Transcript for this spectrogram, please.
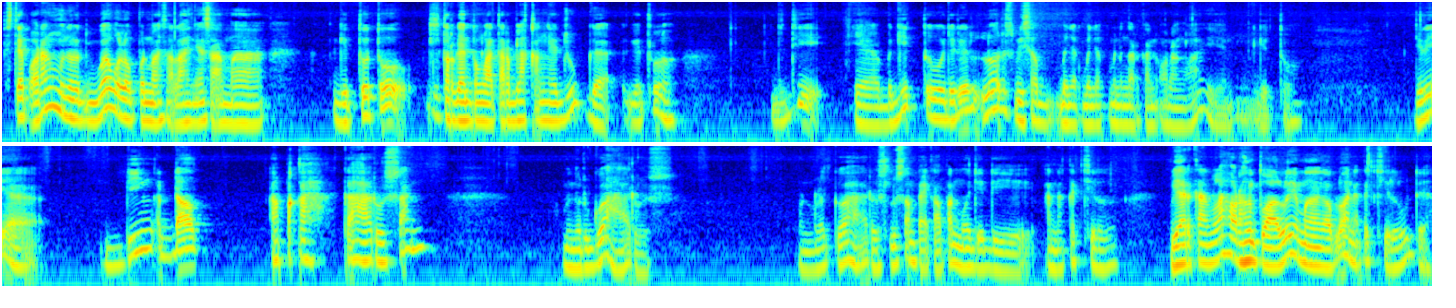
setiap orang menurut gue walaupun masalahnya sama gitu tuh tergantung latar belakangnya juga gitu loh. Jadi ya begitu. Jadi lo harus bisa banyak-banyak mendengarkan orang lain gitu. Jadi ya being adult apakah keharusan? Menurut gue harus. Menurut gue harus. Lu sampai kapan mau jadi anak kecil? Biarkanlah orang tua lu yang menganggap lu anak kecil udah.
